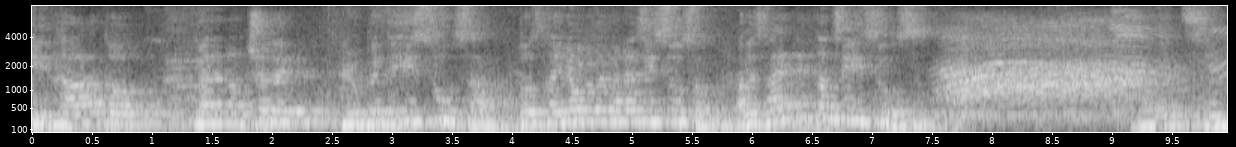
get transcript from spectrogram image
і тато мене навчили любити Ісуса, познайомили мене з Ісусом. А ви знаєте, хто це Ісус? Молодці,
